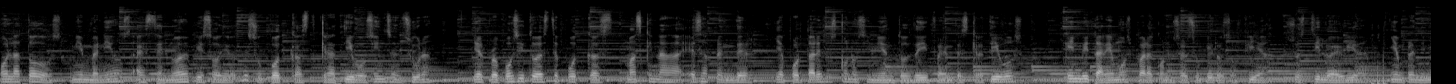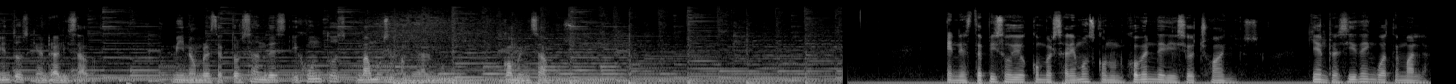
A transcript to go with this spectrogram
Hola a todos, bienvenidos a este nuevo episodio de su podcast Creativo sin Censura y el propósito de este podcast más que nada es aprender y aportar esos conocimientos de diferentes creativos que invitaremos para conocer su filosofía, su estilo de vida y emprendimientos que han realizado. Mi nombre es Héctor Sandes y juntos vamos a cambiar al mundo. Comenzamos. En este episodio conversaremos con un joven de 18 años, quien reside en Guatemala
